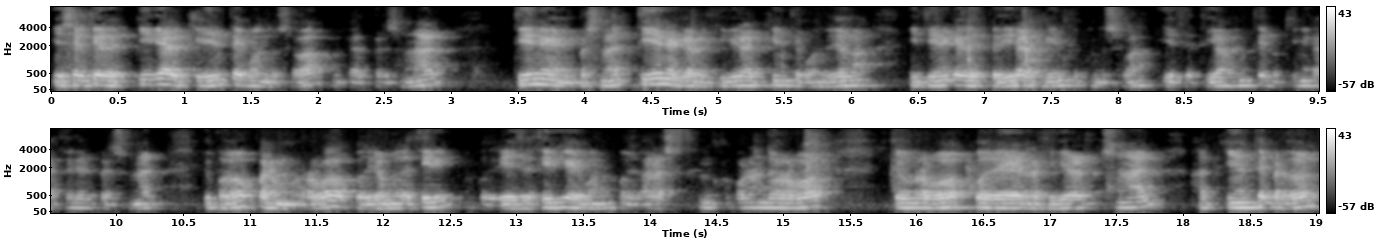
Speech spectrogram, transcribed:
y es el que despide al cliente cuando se va, porque el personal tiene, el personal tiene que recibir al cliente cuando llega y tiene que despedir al cliente cuando se va. Y efectivamente lo tiene que hacer el personal. Y podemos poner un robot, podríamos decir, podríais decir que, bueno, pues ahora se están incorporando robots, que un robot puede recibir al personal, al cliente, perdón,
